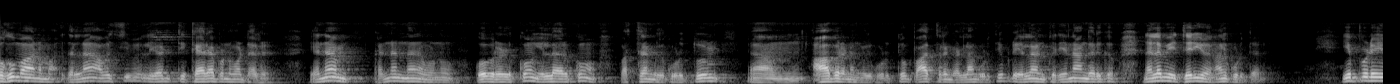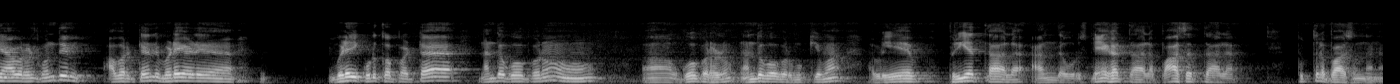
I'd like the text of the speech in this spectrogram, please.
பகுமானமாக இதெல்லாம் அவசியம் இல்லை. எடுத்து கேரா பண்ண மாட்டார்கள். ஏன்னா கண்ணன் தான் ஒன்று கோபர்களுக்கும் எல்லாருக்கும் வஸ்திரங்கள் கொடுத்து ஆபரணங்கள் கொடுத்து பாத்திரங்கள்லாம் கொடுத்து இப்படி எல்லாம் தெரியும். ஏன்னா அங்கே இருக்க நிலைமையை தெரியும் அதனால் கொடுத்தாரு. இப்படி அவர்களுக்கு வந்து அவர்கிட்டேருந்து விடையடை விடை கொடுக்கப்பட்ட நந்தகோபரும் கோபர்களும் நந்தகோபுரம் முக்கியமாக அப்படியே பிரியத்தால் அந்த ஒரு ஸ்னேகத்தால் பாசத்தால் புத்திர பாசம் தானே.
